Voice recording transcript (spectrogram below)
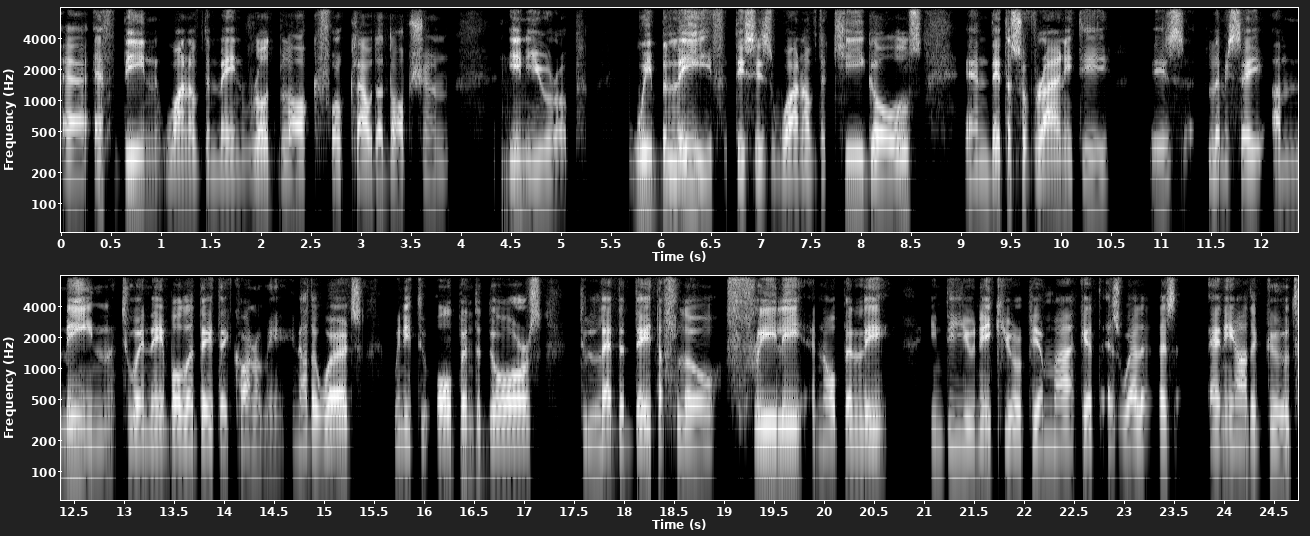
uh, have been one of the main roadblock for cloud adoption in Europe. We believe this is one of the key goals, and data sovereignty is, let me say, a mean to enable a data economy. In other words, we need to open the doors to let the data flow freely and openly in the unique European market as well as any other good.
